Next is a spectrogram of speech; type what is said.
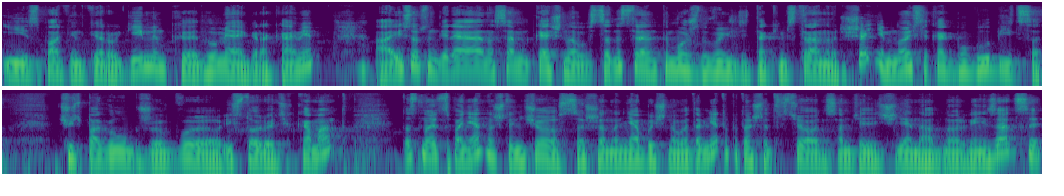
и Sparking Hero Gaming двумя игроками. А, и, собственно говоря, на самом конечно, с одной стороны, это может выглядеть таким странным решением, но если как бы углубиться чуть поглубже в историю этих команд, то становится понятно, что ничего совершенно необычного в этом нет, потому что это все, на самом деле, члены одной организации.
